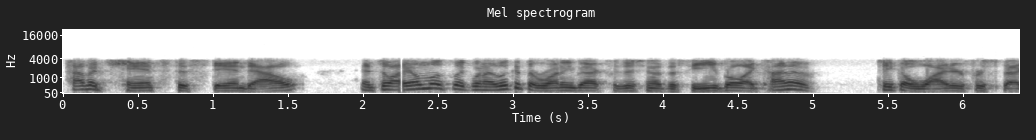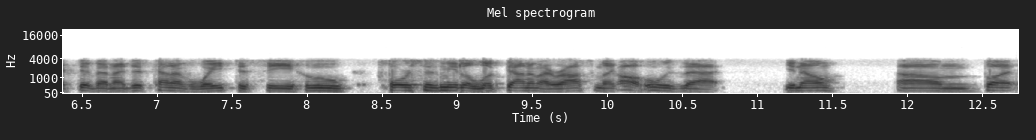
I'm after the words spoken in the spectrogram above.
have a chance to stand out. And so I almost like when I look at the running back position at the Senior Bowl, I kind of take a wider perspective and I just kind of wait to see who forces me to look down at my roster. Like, oh, who is that? You know? Um, but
